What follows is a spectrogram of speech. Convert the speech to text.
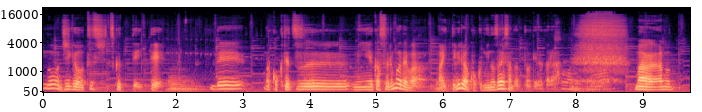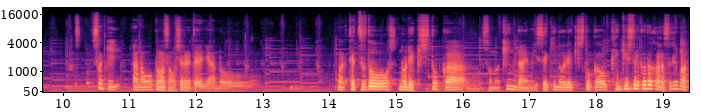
の事業として作っていて、で、まあ、国鉄民営化するまでは、まあ、言ってみれば国民の財産だったわけだから、ね。まあ、あの、さっき、あの、奥野さんおっしゃられたように、あの、まあ、鉄道の歴史とか、その近代の遺跡の歴史とかを研究している方からすれば、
